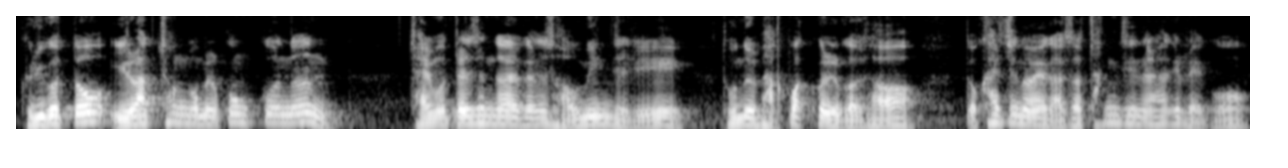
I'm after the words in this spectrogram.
그리고 또 일확천금을 꿈꾸는 잘못된 생각을 가진 서민들이 돈을 박박 긁어서 또 카지노에 가서 탕진을 하게 되고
